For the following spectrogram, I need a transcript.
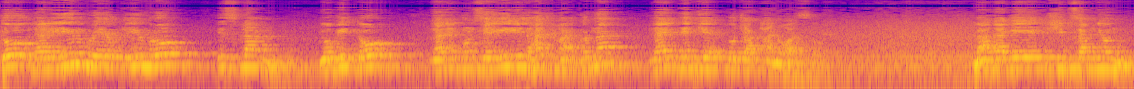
또 나의 이름으로, 이름으로 이슬람 여기 또 나는 본세 일 하지만 그러나 나의 편지 도착 안 왔어 만약에 13년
